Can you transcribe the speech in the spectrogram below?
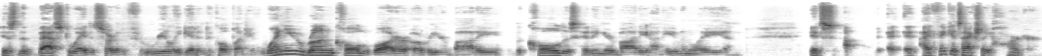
is the best way to sort of really get into cold plunging. When you run cold water over your body, the cold is hitting your body unevenly, and it's. I think it's actually harder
